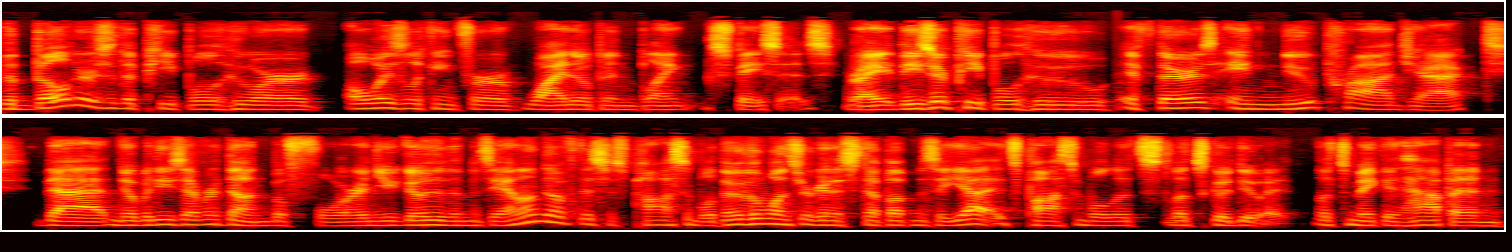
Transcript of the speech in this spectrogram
the builders are the people who are always looking for wide open blank spaces, right? These are people who, if there's a new project that nobody's ever done before, and you go to them and say, I don't know if this is possible, they're the ones who are going to step up and say, Yeah, it's possible. Let's let's go do it. Let's make it happen.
